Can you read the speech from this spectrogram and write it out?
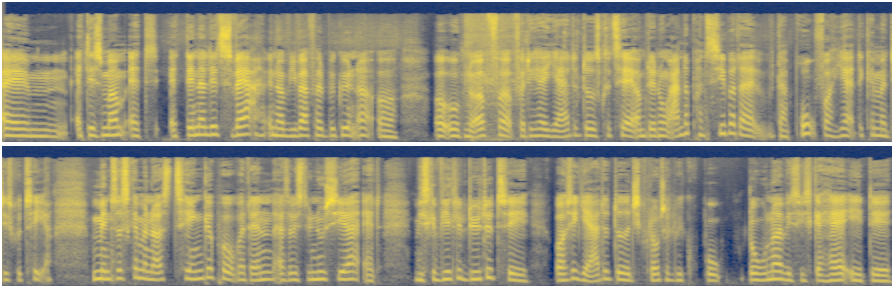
Øhm, at det er som om, at, at den er lidt svær, når vi i hvert fald begynder at, at åbne op for, for det her hjertedødskriterie. Om det er nogle andre principper, der, der er brug for her, det kan man diskutere. Men så skal man også tænke på, hvordan, altså hvis vi nu siger, at vi skal virkelig lytte til også hjertedøde, de skal få lov til at blive donor, hvis vi skal have et, øh, et,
